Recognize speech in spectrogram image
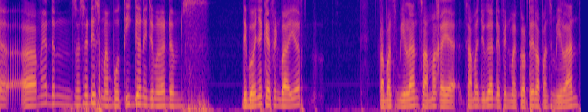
uh, Madden. Soalnya dia 93 nih Jamal Adams. Di bawahnya Kevin Bayard 89 sama kayak sama juga Devin McCourty 89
